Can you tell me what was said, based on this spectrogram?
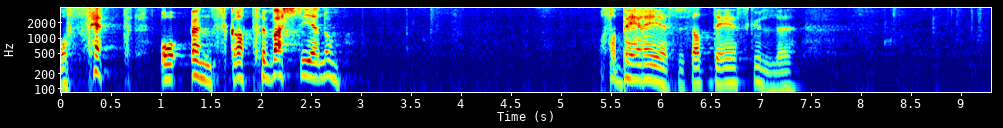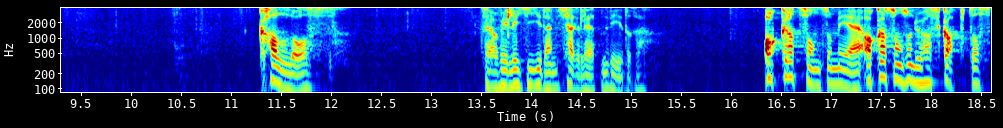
og sett og ønska tvers igjennom. Og så ber jeg Jesus at det skulle kalle oss til å ville gi den kjærligheten videre. Akkurat sånn som vi er, akkurat sånn som du har skapt oss.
